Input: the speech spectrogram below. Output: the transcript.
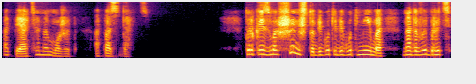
опять она может опоздать. Только из машин, что бегут и бегут мимо, надо выбрать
